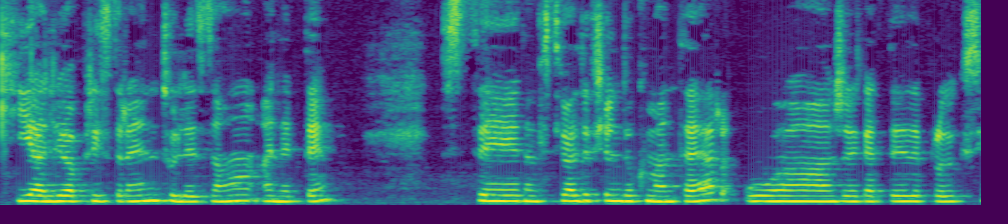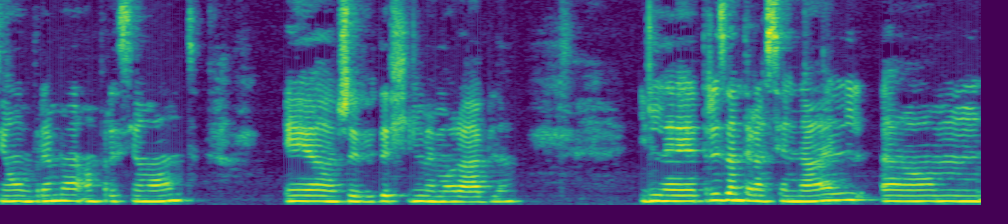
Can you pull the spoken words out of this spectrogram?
qui a lieu à Prizren tous les ans en été. C'est un festival de films documentaires où euh, j'ai regardé des productions vraiment impressionnantes et euh, j'ai vu des films mémorables. Il est très international. Euh,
